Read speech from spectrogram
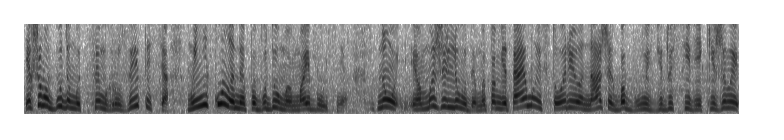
Якщо ми будемо цим грузитися, ми ніколи не побудуємо майбутнє. Ну е, ми ж люди, ми пам'ятаємо історію наших бабусь, дідусів, які жили.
